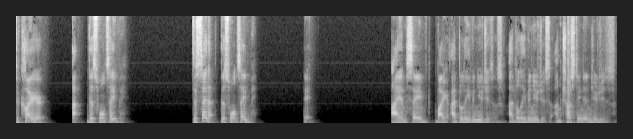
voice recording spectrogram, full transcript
declare, uh, this won't save me. Just say that. This won't save me. I am saved by, I believe in you, Jesus. I believe in you, Jesus. I'm trusting in you, Jesus.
